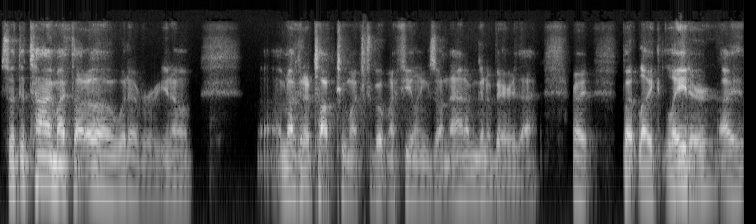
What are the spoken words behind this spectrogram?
so at the time I thought, oh, whatever, you know, I'm not going to talk too much about my feelings on that. I'm going to bury that, right? But like later, I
